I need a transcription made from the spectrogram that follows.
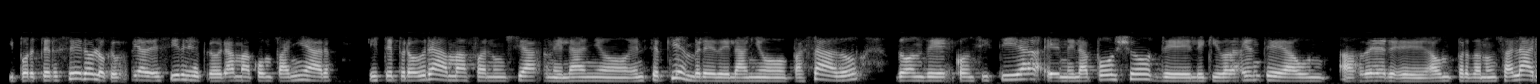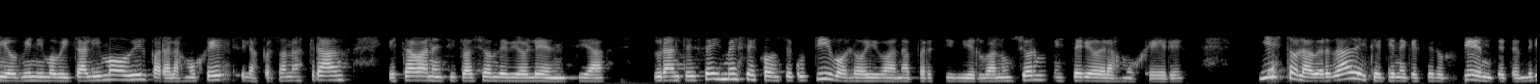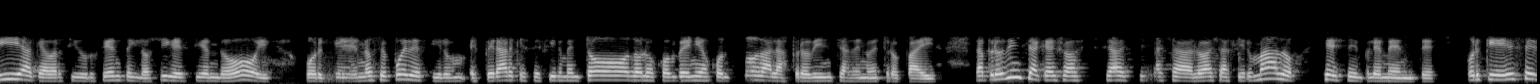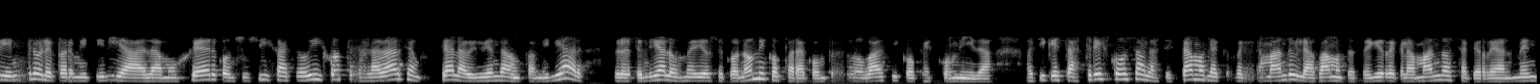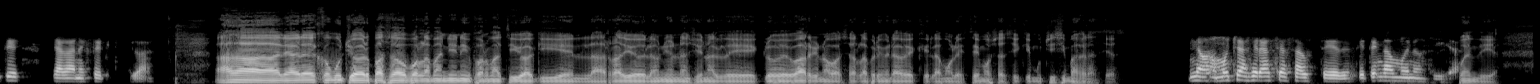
Y por tercero, lo que voy a decir es el programa Acompañar. Este programa fue anunciado en el año, en septiembre del año pasado, donde consistía en el apoyo del equivalente a un eh, a un perdón un salario mínimo vital y móvil para las mujeres y las personas trans que estaban en situación de violencia. Durante seis meses consecutivos lo iban a percibir lo anunció el Ministerio de las Mujeres y esto la verdad es que tiene que ser urgente tendría que haber sido urgente y lo sigue siendo hoy porque no se puede esperar que se firmen todos los convenios con todas las provincias de nuestro país. La provincia que haya, lo haya firmado, que se implemente, porque ese dinero le permitiría a la mujer con sus hijas o hijos trasladarse aunque a la vivienda de un familiar, pero tendría los medios económicos para comprar lo básico que es comida. Así que estas tres cosas las estamos reclamando y las vamos a seguir reclamando hasta que realmente se hagan efectivas. Ada, le agradezco mucho haber pasado por la mañana informativa aquí en la radio de la Unión Nacional de Club de Barrio. No va a ser la primera vez que la molestemos, así que muchísimas gracias. No, muchas gracias a ustedes. Que tengan buenos días. Buen día.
